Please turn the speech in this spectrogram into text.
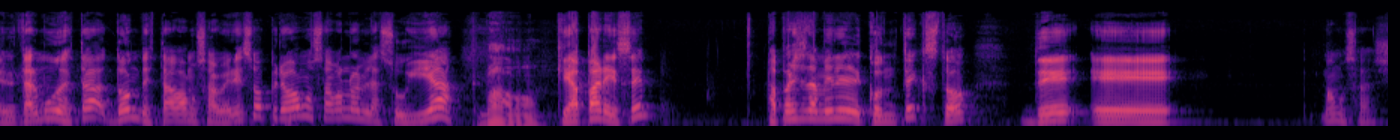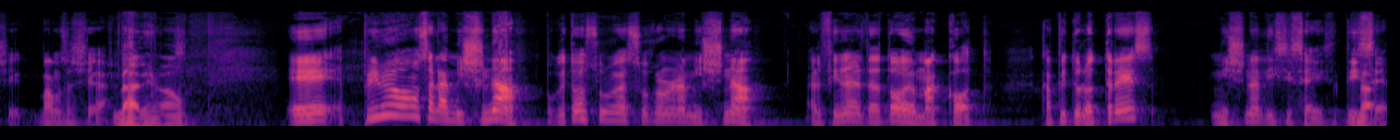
en el Talmud está. ¿Dónde está? Vamos a ver eso, pero vamos a verlo en la Sugiyá Vamos. que aparece, aparece también en el contexto de... eh, vamos, a, vamos a llegar. Dale, vamos. Eh, primero vamos a la Mishnah, porque todos surgen surgen en una Mishnah. Al final del Tratado de Makot, capítulo 3, Mishnah 16. Dice...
